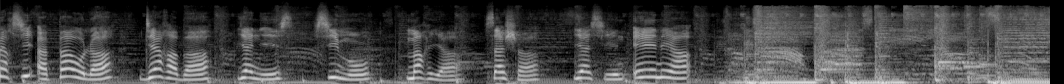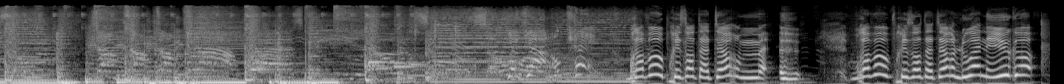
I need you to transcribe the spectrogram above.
Merci à Paola, Diaraba, Yanis, Simon, Maria, Sacha, Yacine et Enea. Bravo aux présentateurs, euh, bravo aux présentateurs Louane et Hugo.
